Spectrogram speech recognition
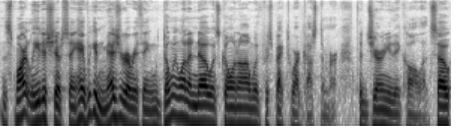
the smart leadership saying, hey, if we can measure everything, don't we want to know what's going on with respect to our customer, the journey they call it. So,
